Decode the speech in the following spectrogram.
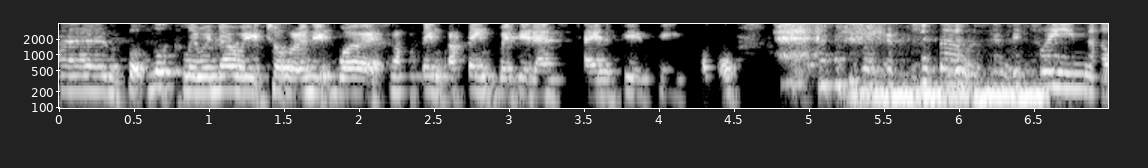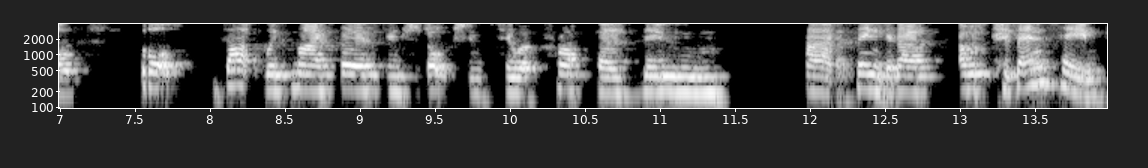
Um, but luckily we know each other and it works and i think i think we did entertain a few people. In between us. But that was my first introduction to a proper zoom type thing and I, I was presenting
